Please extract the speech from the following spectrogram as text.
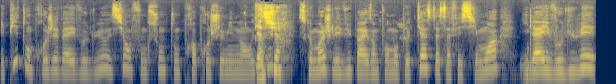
Et puis ton projet va évoluer aussi en fonction de ton propre cheminement aussi. Bien sûr. Parce que moi je l'ai vu par exemple pour mon podcast, là ça fait six mois, il a évolué.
